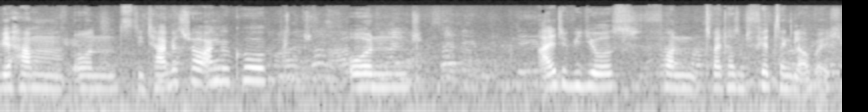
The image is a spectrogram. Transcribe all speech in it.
Wir haben uns die Tagesschau angeguckt und alte Videos von 2014, glaube ich.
